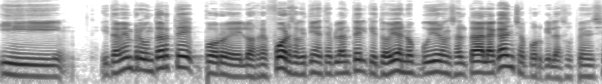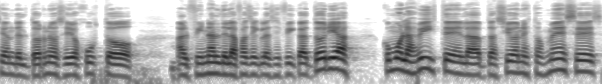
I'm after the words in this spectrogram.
Y, también preguntarte por eh, los refuerzos que tiene este plantel que todavía no pudieron saltar a la cancha porque la suspensión del torneo se dio justo al final de la fase clasificatoria. ¿Cómo las viste en la adaptación estos meses,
